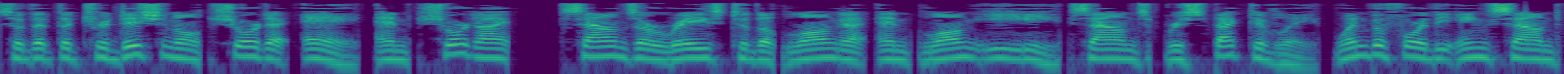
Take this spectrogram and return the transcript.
so that the traditional short a, a and short i sounds are raised to the long a and long ee sounds, respectively, when before the ing sound.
